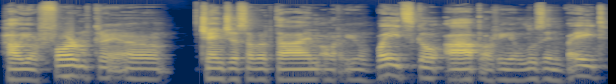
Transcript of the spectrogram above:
how your form uh, changes over time, or your weights go up, or you're losing weight.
